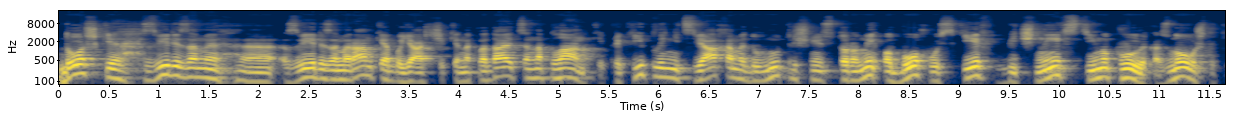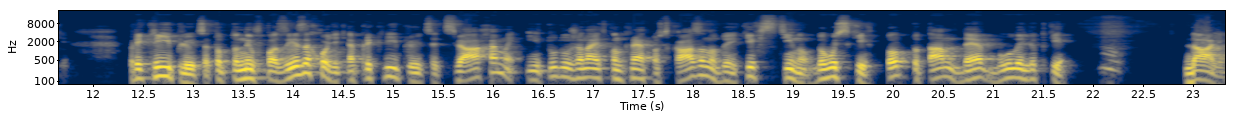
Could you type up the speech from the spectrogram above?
Дошки з вирізами, е, з вирізами рамки або ящики накладаються на планки, прикріплені цвяхами до внутрішньої сторони обох вузьких бічних стінок вулика. Знову ж таки, прикріплюються, тобто не в пази заходять, а прикріплюються цвяхами, і тут вже навіть конкретно сказано, до яких стінок, до вузьких, тобто там, де були льотки. Далі.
